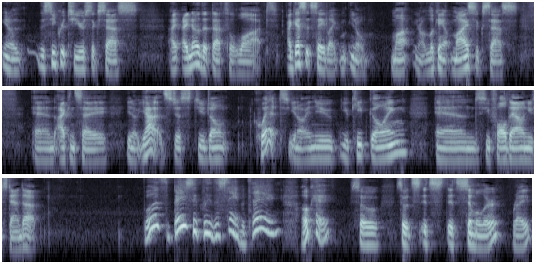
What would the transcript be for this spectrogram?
you know the secret to your success? I, I know that that's a lot. I guess it's say like you know my you know looking at my success, and I can say you know yeah it's just you don't quit you know and you you keep going and you fall down you stand up. Well, it's basically the same thing. Okay, so so it's it's it's similar, right?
